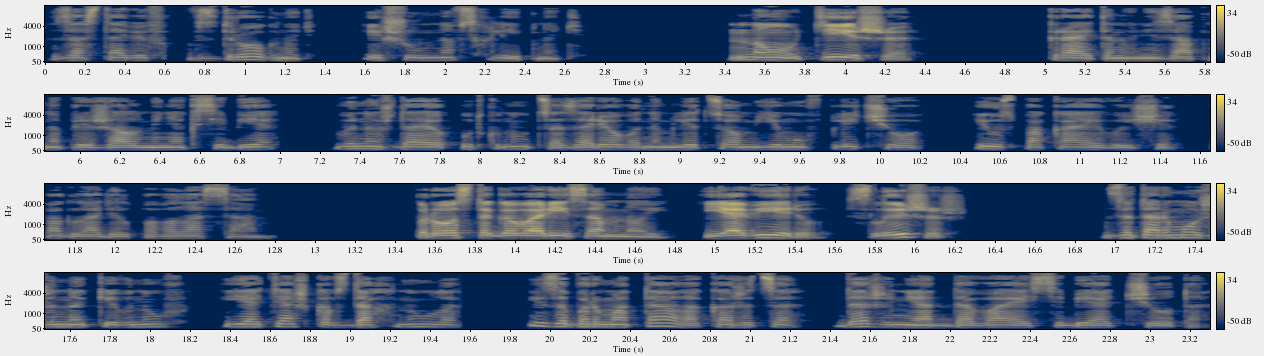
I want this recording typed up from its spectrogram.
заставив вздрогнуть и шумно всхлипнуть. «Ну, тише!» Крайтон внезапно прижал меня к себе, вынуждая уткнуться зареванным лицом ему в плечо и успокаивающе погладил по волосам. «Просто говори со мной, я верю, слышишь?» Заторможенно кивнув, я тяжко вздохнула и забормотала, кажется, даже не отдавая себе отчета.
